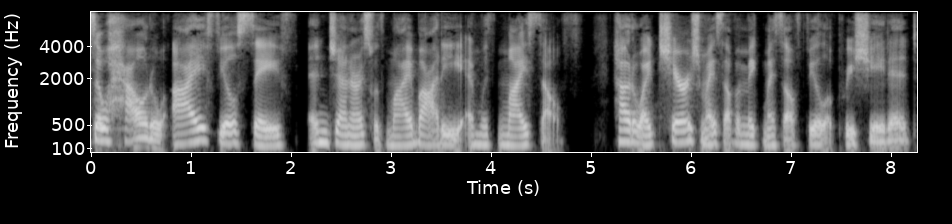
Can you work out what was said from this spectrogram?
so, how do I feel safe and generous with my body and with myself? How do I cherish myself and make myself feel appreciated?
